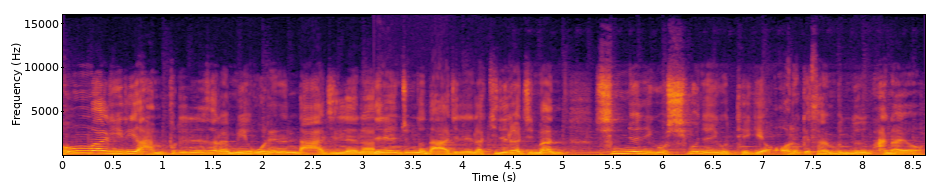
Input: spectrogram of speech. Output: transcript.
정말 일이 안 풀리는 사람이 올해는 나아질래나 내년은 좀더 나아질래나 기대를 하지만 10년이고 15년이고 되게 어렵게 사는 분들도 많아요.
